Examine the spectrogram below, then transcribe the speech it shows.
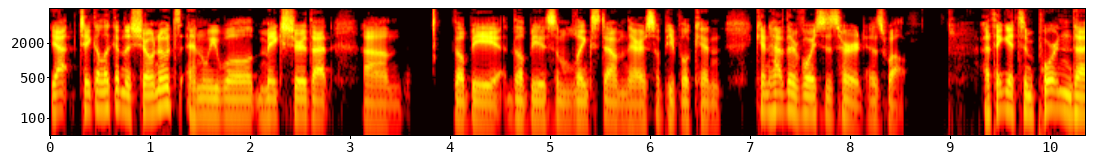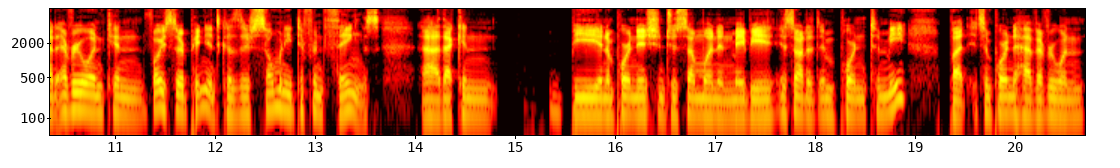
yeah, take a look in the show notes, and we will make sure that. Um, there'll be there'll be some links down there so people can can have their voices heard as well. I think it's important that everyone can voice their opinions because there's so many different things uh, that can be an important issue to someone, and maybe it's not as important to me, but it's important to have everyone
